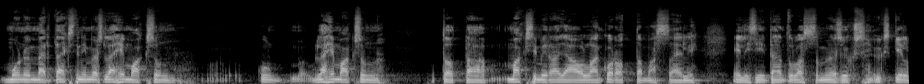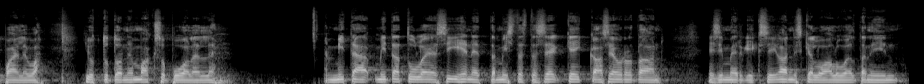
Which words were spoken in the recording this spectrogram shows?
mun ymmärtääkseni myös lähimaksun, kun lähimaksun tota, maksimirajaa ollaan korottamassa, eli, eli siitä on tulossa myös yksi, yksi kilpaileva juttu tuonne maksupuolelle. Mitä, mitä tulee siihen, että mistä sitä se keikkaa seurataan esimerkiksi anniskelualueelta, niin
